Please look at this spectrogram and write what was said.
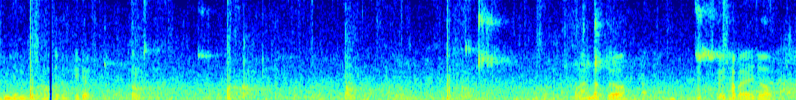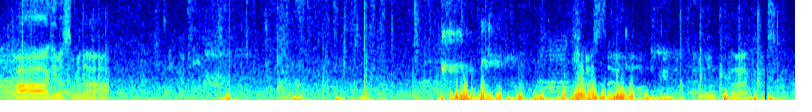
김경진 왕서정 대결. 안 닿고요. 자리 잡아야죠. 아, 길었습니다. 길었어요. 김경희 선수 노브가 길었습니다.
